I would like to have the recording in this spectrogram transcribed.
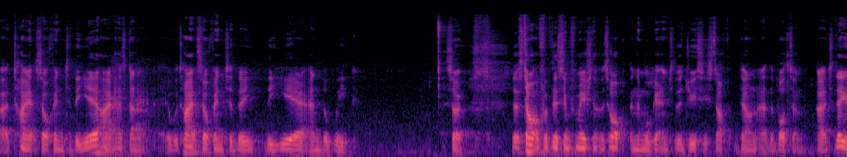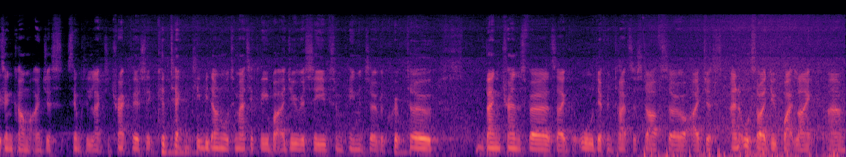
uh, tie itself into the year. Oh, it has done it. It will tie itself into the, the year and the week. So Let's start off with this information at the top and then we'll get into the juicy stuff down at the bottom. Uh, today's income, I just simply like to track this. It could technically be done automatically, but I do receive some payments over crypto, bank transfers, like all different types of stuff. So I just, and also I do quite like, um,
